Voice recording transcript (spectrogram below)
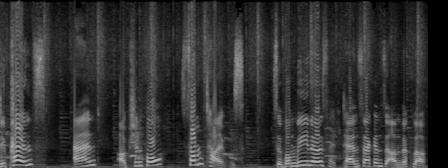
depends, and option four, sometimes. So, Bambinos, 10 seconds on the clock.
